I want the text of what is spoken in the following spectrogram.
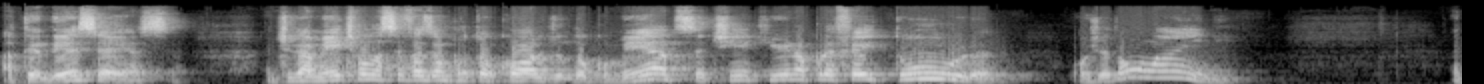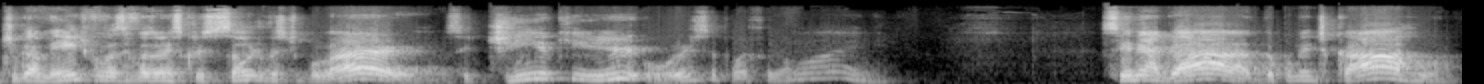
A tendência é essa. Antigamente, para você fazer um protocolo de um documento, você tinha que ir na prefeitura. Hoje é online. Antigamente, para você fazer uma inscrição de vestibular, você tinha que ir. Hoje você pode fazer online. CNH, documento de carro,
